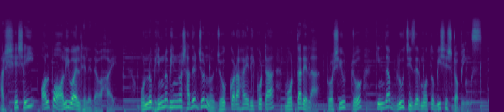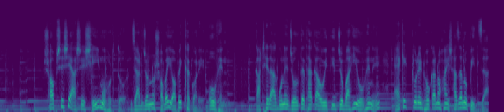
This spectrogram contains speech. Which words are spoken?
আর শেষেই অল্প অলিভ অয়েল ঢেলে দেওয়া হয়। অন্য ভিন্ন ভিন্ন স্বাদের জন্য যোগ করা হয় রিকোটা, মোর্তারেলা প্রসিউট্টো কিংবা ব্লু চিজের মতো বিশেষ টপিংস। সবশেষে আসে সেই মুহূর্ত, যার জন্য সবাই অপেক্ষা করে, ওভেন। কাঠের আগুনে জ্বলতে থাকা ঐতিহ্যবাহী ওভেনে এক এক করে ঢোকানো হয় সাজানো পিৎজা।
